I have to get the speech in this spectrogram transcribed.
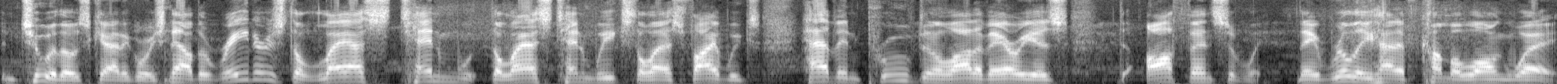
in two of those categories. Now, the Raiders, the last 10, the last 10 weeks, the last five weeks, have improved in a lot of areas offensively. They really have come a long way.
